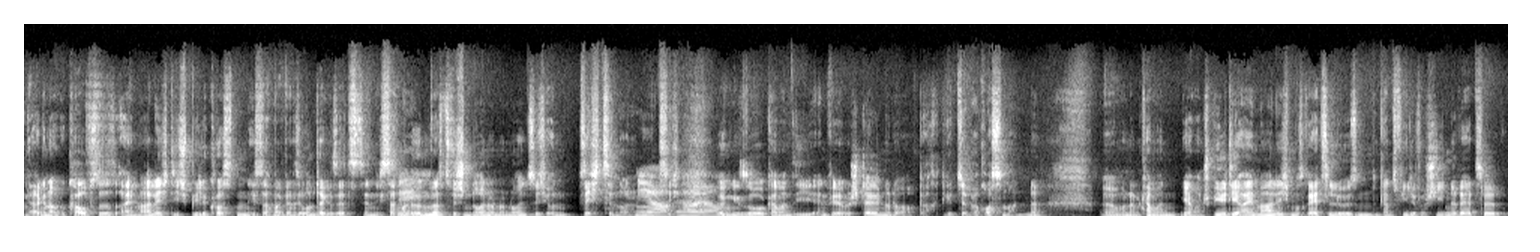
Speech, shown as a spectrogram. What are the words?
Ja, genau, du kaufst es einmalig. Die Spiele kosten, ich sag mal, wenn sie runtergesetzt sind, ich sag mal irgendwas zwischen 9,99 und 16,99. Ja, ja, ja. Irgendwie so kann man sie entweder bestellen oder auch, ach, die gibt es ja bei Rossmann, ne? Ähm, Und dann kann man, ja, man spielt die einmalig, muss Rätsel lösen, ganz viele verschiedene Rätsel,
